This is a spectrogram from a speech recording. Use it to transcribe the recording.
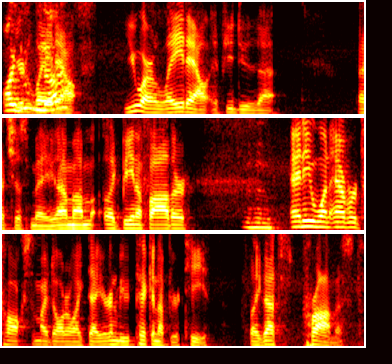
are you laid nuts? Out. You are laid out if you do that. That's just me. I'm, I'm like being a father. Mhm. anyone ever talks to my daughter like that, you're gonna be picking up your teeth. Like that's promised.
